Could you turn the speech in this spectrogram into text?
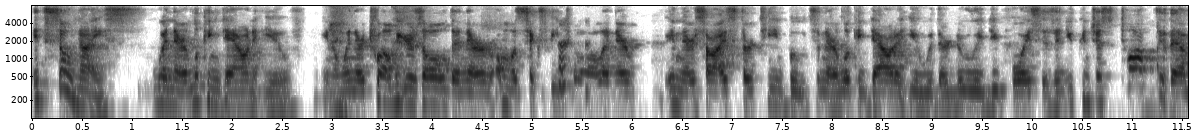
it's so nice when they're looking down at you you know when they're 12 years old and they're almost six feet tall and they're in their size 13 boots and they're looking down at you with their newly deep voices and you can just talk to them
